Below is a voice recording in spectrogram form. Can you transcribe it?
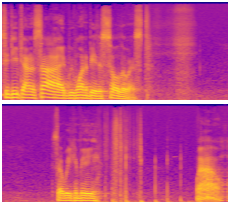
See, deep down inside, we want to be the soloist. So we can be, wow.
